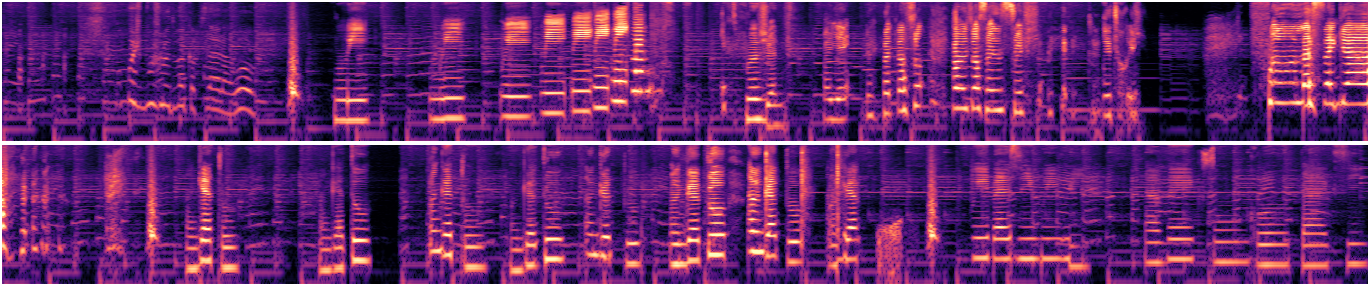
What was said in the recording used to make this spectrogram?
Pourquoi je bouge le doigt comme ça, là? Wow. Oui, oui, oui, oui, oui, oui, oui. Explosion. Ça y est, attention, attention, c'est détruit. Fin la saga Un gâteau, un gâteau, un gâteau, un gâteau, un gâteau, un gâteau, un gâteau, un gâteau. Oui, vas-y, oui, oui. Avec son gros taxi.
